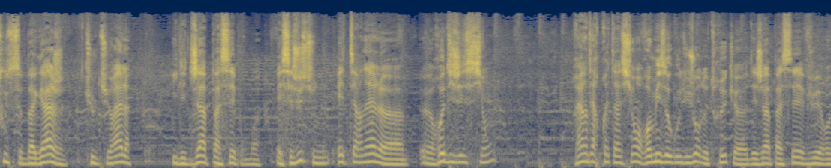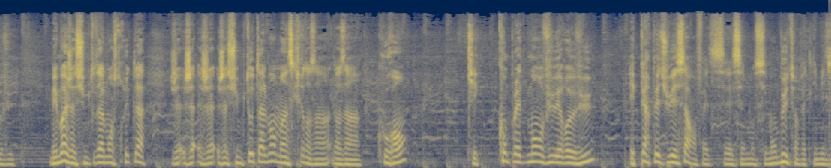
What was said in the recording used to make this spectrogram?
tout ce bagage culturel, il est déjà passé pour moi. Et c'est juste une éternelle euh, euh, redigestion réinterprétation, remise au goût du jour de trucs euh, déjà passés, vus et revus. Mais moi, j'assume totalement ce truc-là. J'assume totalement m'inscrire dans un, dans un courant qui est complètement vu et revu et perpétuer ça, en fait. C'est mon, mon, but, en fait, limite.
